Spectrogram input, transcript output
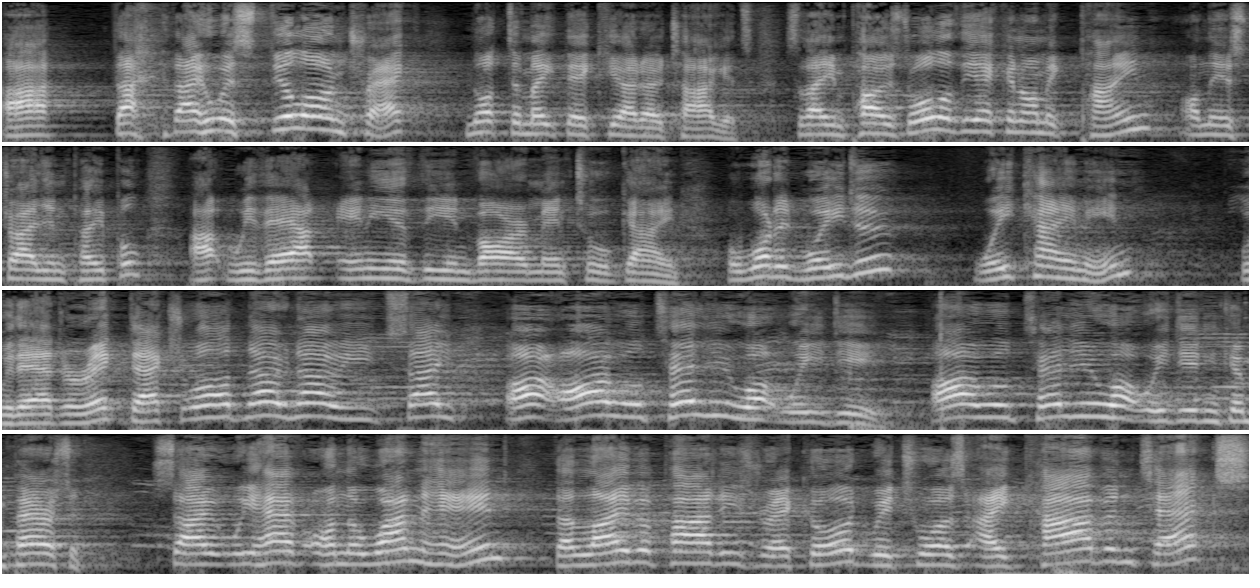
uh, they, they were still on track not to meet their Kyoto targets. So they imposed all of the economic pain on the Australian people uh, without any of the environmental gain. Well, what did we do? We came in with our direct action. Well, no, no, you say, I, I will tell you what we did. I will tell you what we did in comparison. So we have, on the one hand, the Labor Party's record, which was a carbon tax,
